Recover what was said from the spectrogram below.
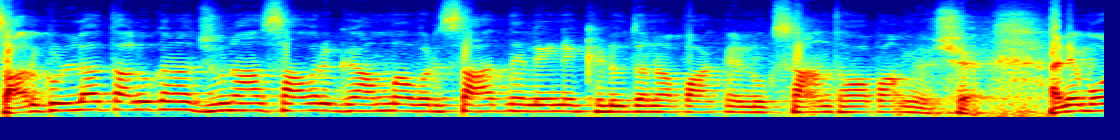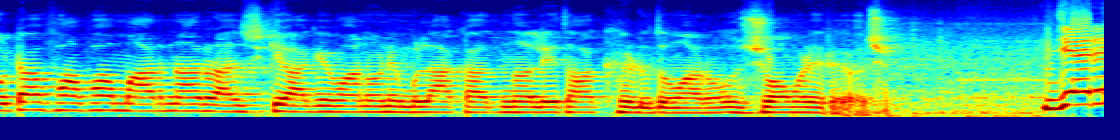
સારકુંડલા તાલુકાના જૂના સાવર ગામમાં વરસાદને લઈને ખેડૂતોના પાકને નુકસાન થવા પામ્યું છે અને મોટા ફાંફા મારનાર રાજકીય આગેવાનોને મુલાકાત ન લેતા ખેડૂતોમાં રોષ જોવા મળી રહ્યો છે. જ્યારે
